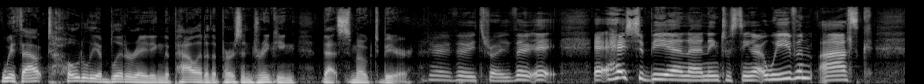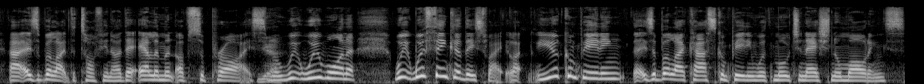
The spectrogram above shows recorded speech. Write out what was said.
without totally obliterating the palate of the person drinking that smoked beer. Very, very true. Very, it, it has to be an, an interesting. We even ask, uh, it's a bit like the toffee, you know, the element of surprise. Yeah. we we want to, we, we think of this way. Like you're competing, it's a bit like us competing with multinational maltings.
